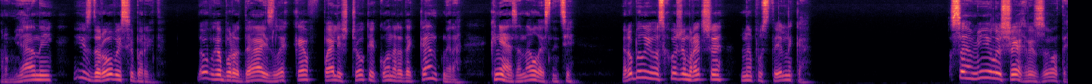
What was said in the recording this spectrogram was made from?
рум'яний і здоровий сибарит. Довга борода і злегка впалі щоки Конрада Кантнера, князя на Олесниці, робили його схожим радше на пустельника. Самі лише гризоти,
